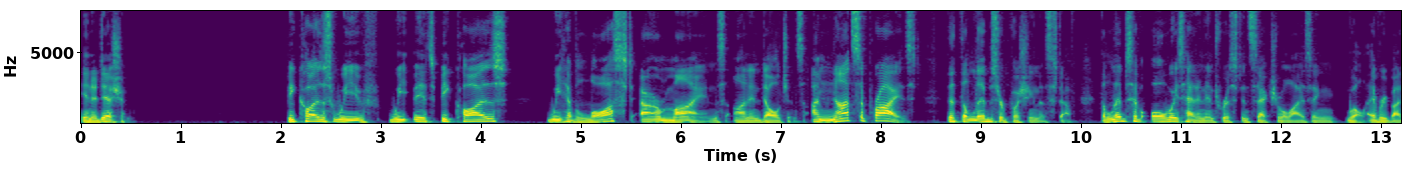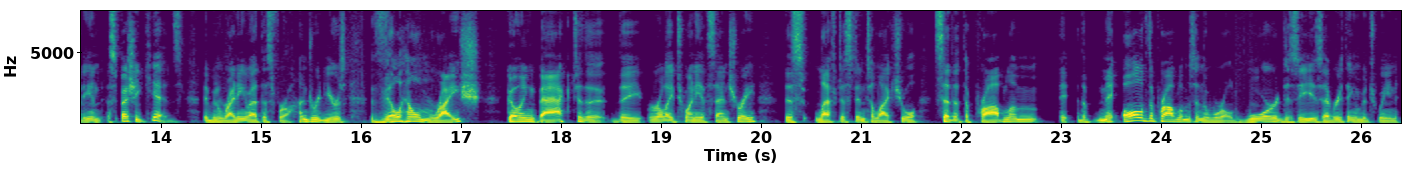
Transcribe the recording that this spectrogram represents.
in addition. Because we've, we, it's because we have lost our minds on indulgence. I'm not surprised that the libs are pushing this stuff. The libs have always had an interest in sexualizing, well, everybody, and especially kids. They've been writing about this for 100 years. Wilhelm Reich, going back to the, the early 20th century, this leftist intellectual said that the problem, eh, the, all of the problems in the world, war, disease, everything in between,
